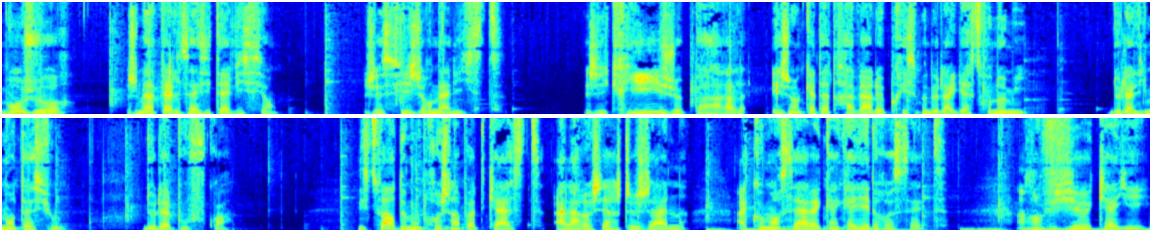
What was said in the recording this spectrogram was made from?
Bonjour, je m'appelle Zazie Tavissian. Je suis journaliste. J'écris, je parle et j'enquête à travers le prisme de la gastronomie, de l'alimentation, de la bouffe, quoi. L'histoire de mon prochain podcast, À la recherche de Jeanne, a commencé avec un cahier de recettes. Un vieux cahier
